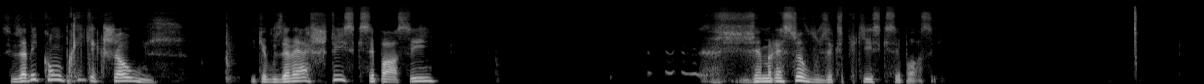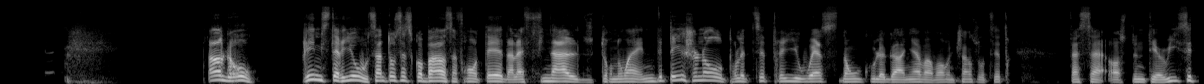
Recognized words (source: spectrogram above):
Si vous avez compris quelque chose et que vous avez acheté ce qui s'est passé, j'aimerais ça vous expliquer ce qui s'est passé. En gros, Rey Mysterio, Santos Escobar s'affrontait dans la finale du tournoi Invitational pour le titre US, donc où le gagnant va avoir une chance au titre face à Austin Theory. C'est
